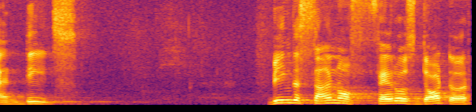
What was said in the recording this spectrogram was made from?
and deeds. Being the son of Pharaoh's daughter,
